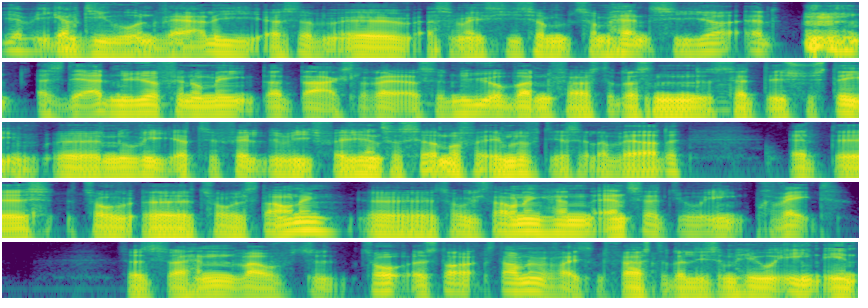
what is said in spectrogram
Jeg ved ikke, om de er uundværlige. Altså, øh, altså man kan sige, som, som han siger, at altså, det er et nyere fænomen, der, der accelererer. Altså, Nyrup var den første, der sådan, satte det i system. Øh, nu ved jeg tilfældigvis, fordi jeg interesserede mig for emnet, fordi jeg selv har været det, at øh, Tor, øh, Torvild Stavning, øh, Torvild Stavning, han ansatte jo en privat. Så, så han var jo, Tor, øh, Stavning var faktisk den første, der ligesom hævde en ind,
